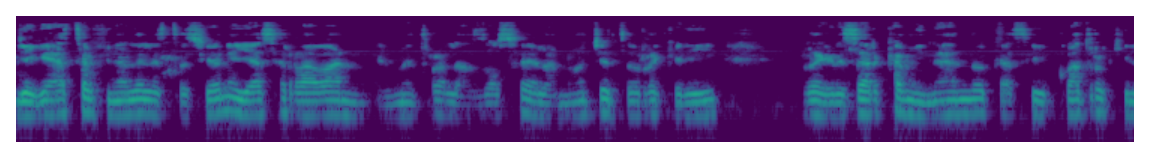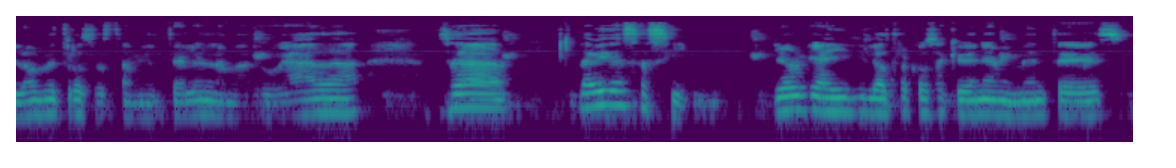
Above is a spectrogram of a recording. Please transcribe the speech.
llegué hasta el final de la estación y ya cerraban el metro a las 12 de la noche, entonces requerí regresar caminando casi cuatro kilómetros hasta mi hotel en la madrugada. O sea, la vida es así. Yo creo que ahí la otra cosa que viene a mi mente es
